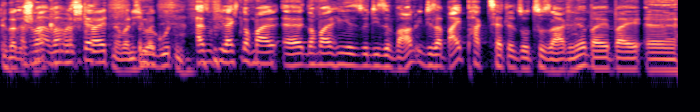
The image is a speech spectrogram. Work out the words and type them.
Über Geschmack kann man streiten, aber nicht über guten. Also vielleicht nochmal äh, noch mal hier so diese Warnung, dieser Beipackzettel sozusagen, ne? bei, bei, äh,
